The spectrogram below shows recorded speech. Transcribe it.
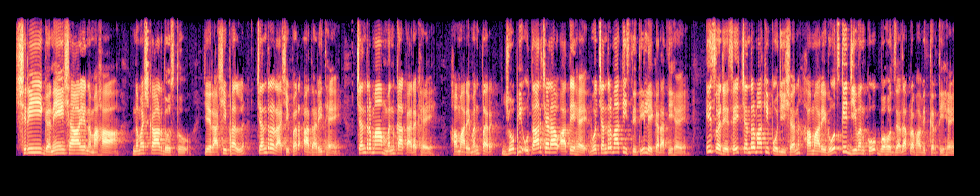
श्री गणेशाय नमः। नमस्कार दोस्तों, ये राशिफल चंद्र राशि पर आधारित है। चंद्रमा मन का कारक है। हमारे मन पर जो भी उतार चढ़ाव आते हैं, वो चंद्रमा की स्थिति लेकर आती है। इस वजह से चंद्रमा की पोजीशन हमारे रोज के जीवन को बहुत ज़्यादा प्रभावित करती है।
